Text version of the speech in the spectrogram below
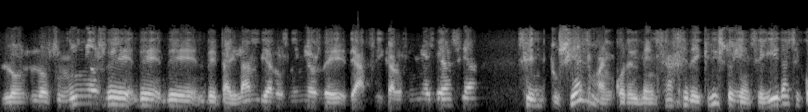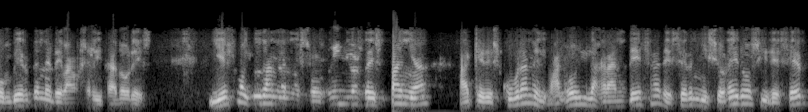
los, niños de, Tailandia, los niños de África, los niños de Asia, se entusiasman con el mensaje de Cristo y enseguida se convierten en evangelizadores. Y eso ayuda a nuestros niños de España a que descubran el valor y la grandeza de ser misioneros y de ser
